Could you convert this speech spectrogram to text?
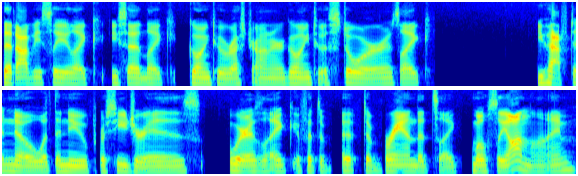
that obviously like you said like going to a restaurant or going to a store is like you have to know what the new procedure is whereas like if it's a, it's a brand that's like mostly online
